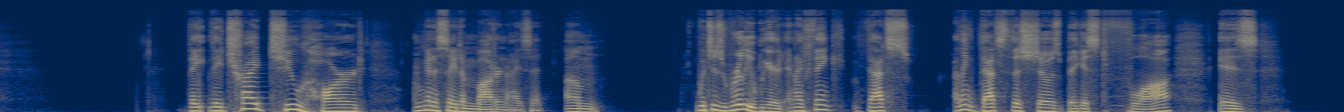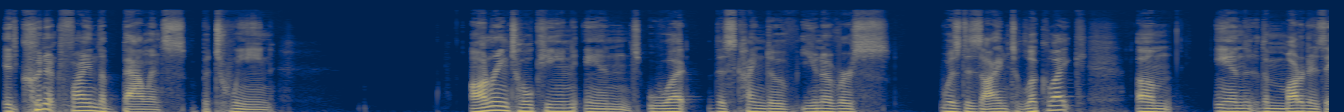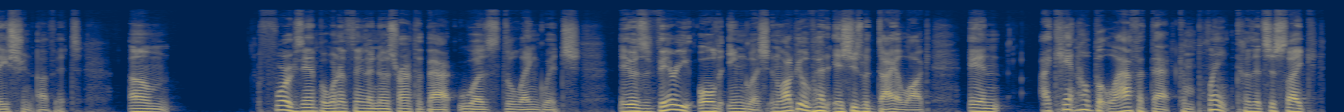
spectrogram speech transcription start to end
They they tried too hard. I'm going to say to modernize it, um, which is really weird. And I think that's I think that's the show's biggest flaw is it couldn't find the balance between honoring Tolkien and what this kind of universe was designed to look like, um, and the modernization of it. Um, for example, one of the things I noticed right off the bat was the language. It was very old English, and a lot of people have had issues with dialogue. And I can't help but laugh at that complaint because it's just like,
